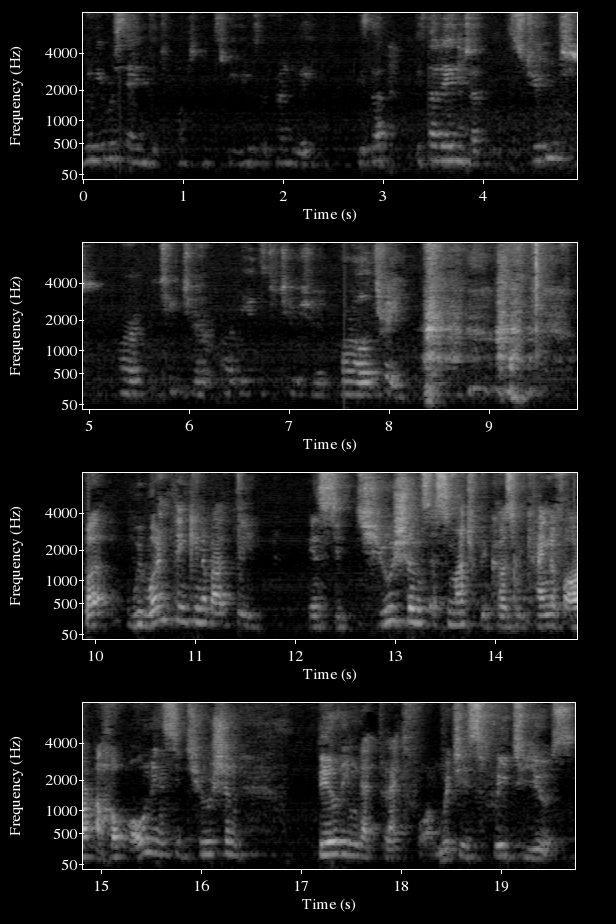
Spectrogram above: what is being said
when you were saying that you wanted it to be user friendly, is that is that aimed at the student or the teacher or the institution or all three? but we weren't thinking about the institutions as much because we kind of are our own institution building that platform, which is free to use.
